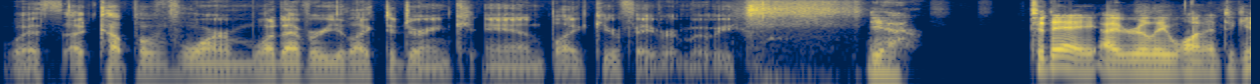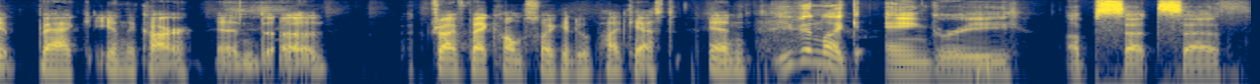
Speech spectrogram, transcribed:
with a cup of warm whatever you like to drink and like your favorite movie. Yeah. Today I really wanted to get back in the car and uh drive back home so I could do a podcast. And Even like angry, upset Seth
